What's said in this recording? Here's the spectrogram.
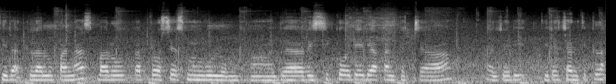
tidak terlalu panas baru proses menggulung. Uh, dia risiko dia dia akan pecah. Uh, jadi tidak cantik lah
